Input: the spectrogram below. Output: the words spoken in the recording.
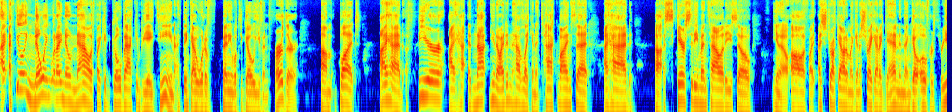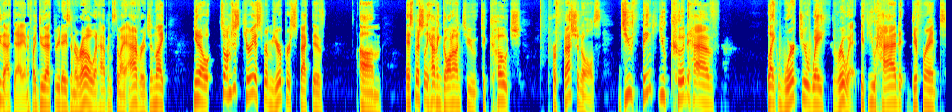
I, I feel like knowing what I know now, if I could go back and be 18, I think I would have been able to go even further. Um, but I had a fear. I had not, you know, I didn't have like an attack mindset. I had uh, a scarcity mentality. So, you know, oh, if I, I struck out, am I going to strike out again and then go over three that day? And if I do that three days in a row, what happens to my average? And like, you know, so I'm just curious from your perspective, um, especially having gone on to to coach professionals, do you think you could have like worked your way through it if you had different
